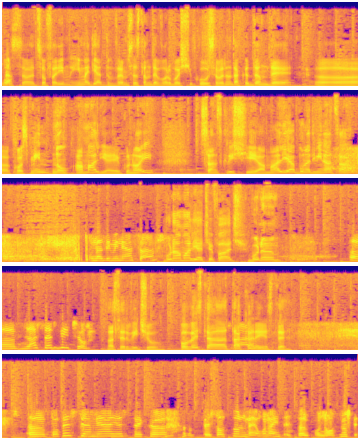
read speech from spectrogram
da. O să-ți oferim imediat, vrem să stăm de vorbă și cu, să vedem dacă dăm de uh, Cosmin. Nu, Amalia e cu noi. S-a înscris și Amalia. Bună dimineața! Bună dimineața! Bună, Amalia, ce faci? Bună! Uh, la serviciu. La serviciu. Povestea ta Da. care este? Uh, povestea mea este că pe soțul meu, înainte să-l cunosc, nu știu,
